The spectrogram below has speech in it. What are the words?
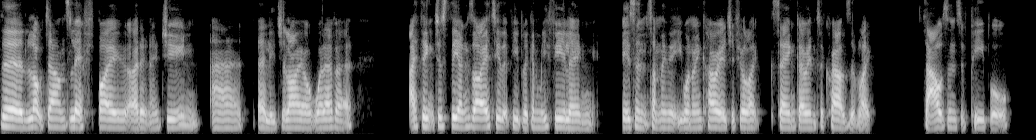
the lockdowns lift by I don't know June, uh, early July or whatever, I think just the anxiety that people are going to be feeling isn't something that you want to encourage if you're like saying go into crowds of like thousands of people.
